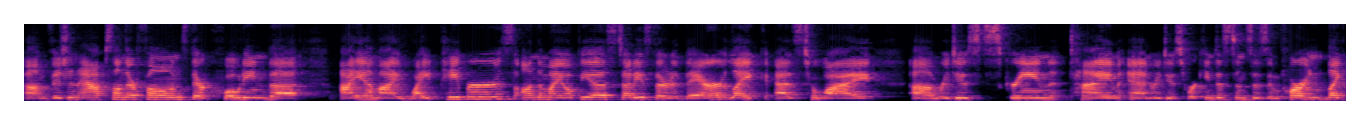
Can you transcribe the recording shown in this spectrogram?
um, vision apps on their phones, they're quoting the IMI white papers on the myopia studies that are there, like as to why um, reduced screen time and reduced working distance is important. Like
